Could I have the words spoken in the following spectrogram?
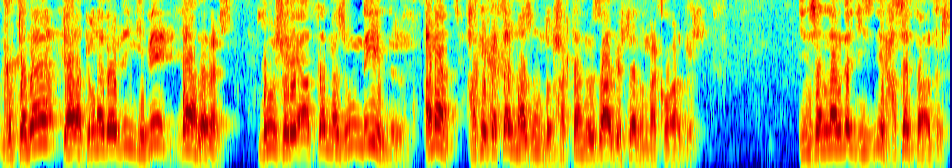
Gıptada ya Rabbi ona verdiğin gibi bana da ver. Bu şeriatta mazmun değildir. Ama hakikatten mazmundur. Haktan rıza göstermemek vardır. İnsanlarda gizli haset vardır.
